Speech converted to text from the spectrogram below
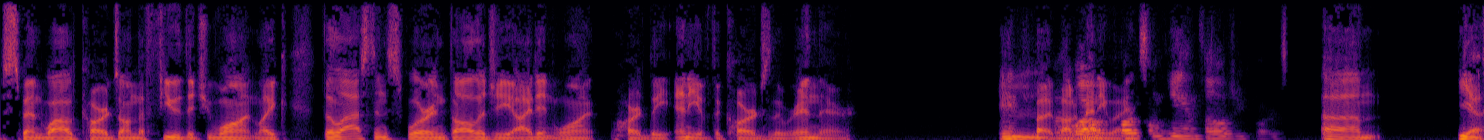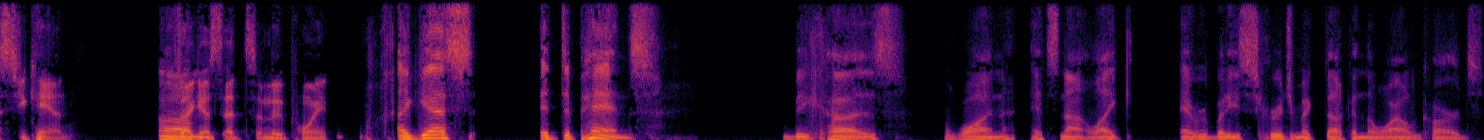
spend wild cards on the few that you want? Like the last Explorer anthology, I didn't want hardly any of the cards that were in there. But I bought them anyway. cards on the anthology cards. Um, yes, you can. So Um, I guess that's a moot point. I guess it depends because one, it's not like everybody's Scrooge McDuck in the wild cards.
